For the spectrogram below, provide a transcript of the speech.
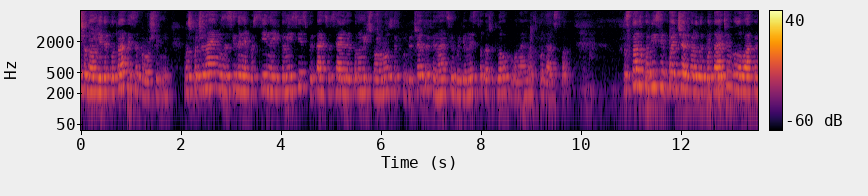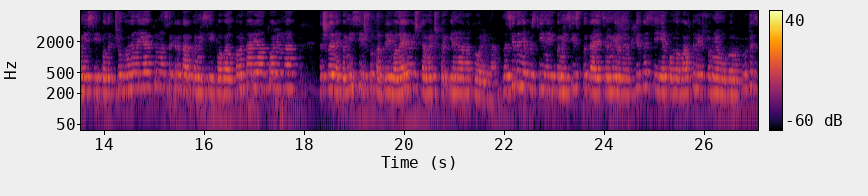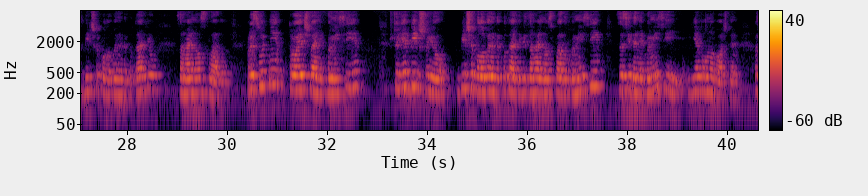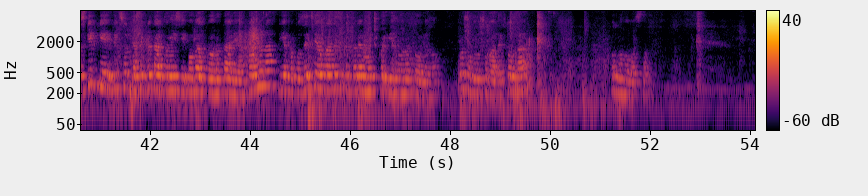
шановні депутати, запрошені. Розпочинаємо засідання постійної комісії з питань соціально-економічного розвитку бюджету, фінансів, будівництва та житлово-комунального господарства. До складу комісії входять четверо депутатів, голова комісії Поливчук Галина Яківна, секретар комісії Павелко Наталія Анатолівна та члени комісії Шут Андрій Валерійович та Мичко Інна Анатолівна. Засідання постійної комісії скликається в міру необхідності і є повноважним, якщо в ньому беруть участь більше половини депутатів загального складу. Присутні троє членів комісії, що є більшою більше половини депутатів від загального складу комісії. Засідання комісії є повноважним. Оскільки відсутня секретар комісії Павелко Наталія Анатолівна, є пропозиція обрати секретарем Мичко Інну Анатолівну. Прошу голосувати. Хто за? Одноголосно.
